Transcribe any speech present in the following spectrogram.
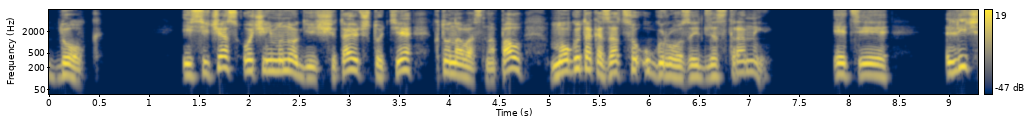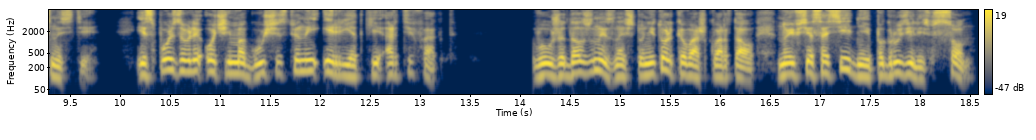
Долг. И сейчас очень многие считают, что те, кто на вас напал, могут оказаться угрозой для страны. Эти личности использовали очень могущественный и редкий артефакт. Вы уже должны знать, что не только ваш квартал, но и все соседние погрузились в сон.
